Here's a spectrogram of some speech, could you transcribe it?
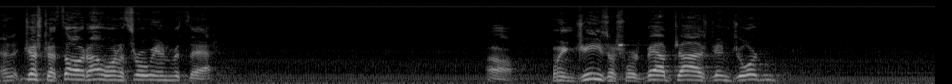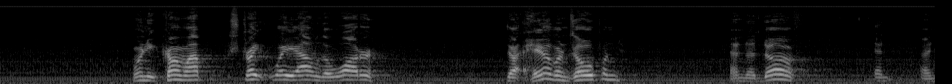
And just a thought I want to throw in with that. Uh, when Jesus was baptized in Jordan, when he come up straightway out of the water, the heavens opened and the dove, and, and,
